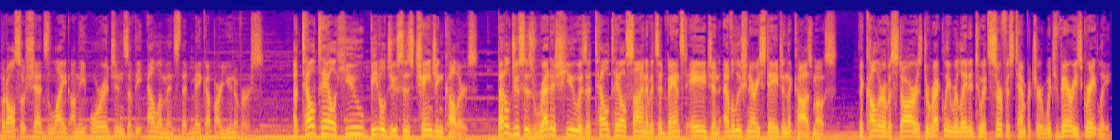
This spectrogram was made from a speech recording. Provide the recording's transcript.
but also sheds light on the origins of the elements that make up our universe. A telltale hue Betelgeuse's changing colors. Betelgeuse's reddish hue is a telltale sign of its advanced age and evolutionary stage in the cosmos. The color of a star is directly related to its surface temperature which varies greatly.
